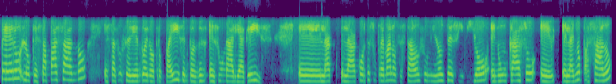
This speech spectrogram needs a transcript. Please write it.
pero lo que está pasando está sucediendo en otro país, entonces es un área gris. Eh, la, la Corte Suprema de los Estados Unidos decidió en un caso eh, el año pasado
